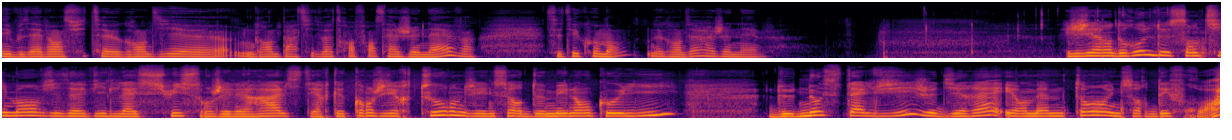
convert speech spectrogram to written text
mais vous avez ensuite euh, grandi une grande partie de votre enfance à Genève. C'était comment de grandir à Genève? J'ai un drôle de sentiment vis-à-vis de la Suisse en général, c'est-à-dire que quand j'y retourne, j'ai une sorte de mélancolie, de nostalgie, je dirais, et en même temps une sorte d'effroi.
